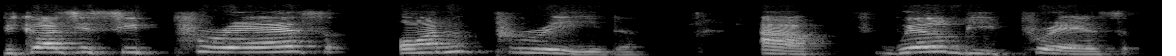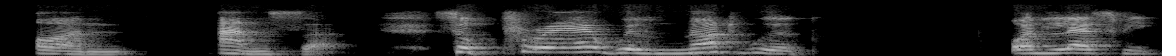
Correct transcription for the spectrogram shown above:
Because you see, prayers unprayed uh, will be prayers unanswered. So prayer will not work unless we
